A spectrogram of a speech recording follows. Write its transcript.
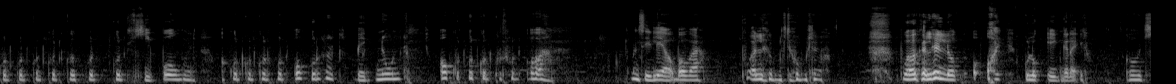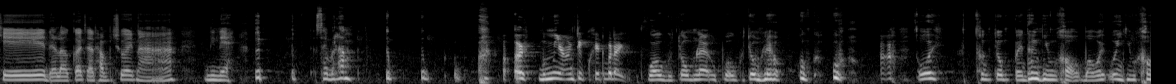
ขุดขุดขุดขุดขุดขุดขุดขี้โป่งเนี่ยขุดขุดขุดขุดโอ้ขุดขุดเบรกนูนโอ้ขุดขุดขุดขุดขุดโอ้มันสีเหลียวป่าวะพัวลืมจมแล้วพัวก็เลยลกโอ้ยกูลกเองก็ได้โอเค เดี๋ยวเราก็จะทำช่วยนะ นี่เนี่ยอึดอึดใส่พลังอึบอึบอึบ เอ้ยมึงมีอย่างที่เค็ดไม่ได้พวกูจมแล้วพวกูจมแล้วอุ๊อุ๊อะโอ้ยทั้งจมไปทั้งหิวเขาบอกว้โอ้ยหิวเขา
